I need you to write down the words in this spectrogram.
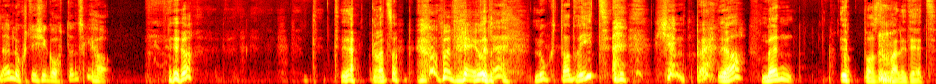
Den lukter ikke godt, den skal jeg ha. Ja. Det er akkurat sånn. Ja, Men det er jo det. Lukter drit. Kjempe. Ja, men ypperste kvalitet.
